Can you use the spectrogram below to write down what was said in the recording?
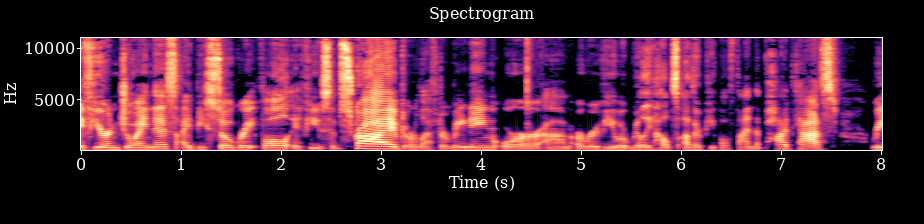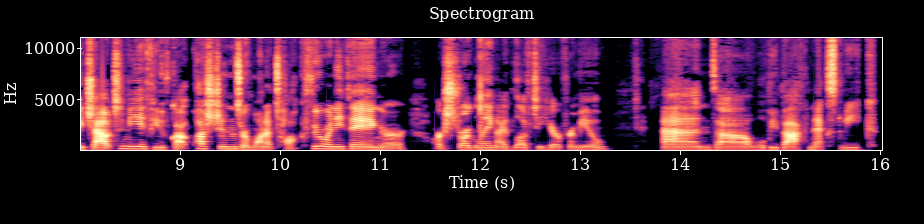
If you're enjoying this, I'd be so grateful if you subscribed or left a rating or um, a review. It really helps other people find the podcast. Reach out to me if you've got questions or want to talk through anything or are struggling. I'd love to hear from you. And uh, we'll be back next week,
